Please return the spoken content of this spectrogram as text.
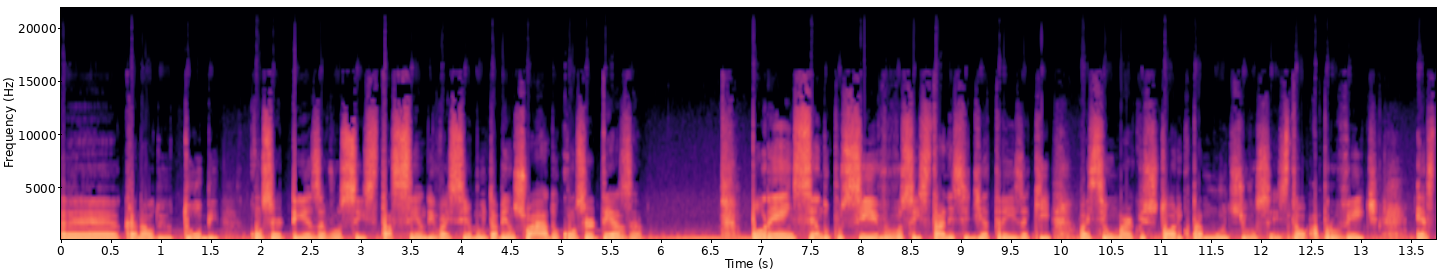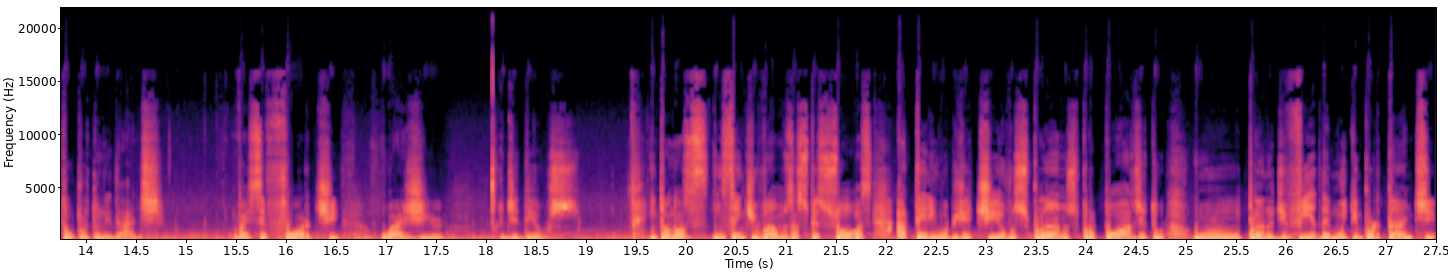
é, canal do YouTube, com certeza você está sendo e vai ser muito abençoado, com certeza. Porém, sendo possível, você estar nesse dia 3 aqui vai ser um marco histórico para muitos de vocês. Então, aproveite esta oportunidade. Vai ser forte o agir de Deus. Então nós incentivamos as pessoas a terem objetivos, planos, propósito, um plano de vida. É muito importante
